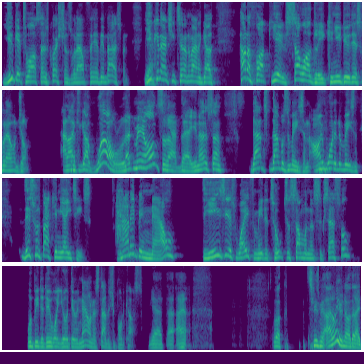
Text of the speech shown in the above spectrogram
You get to ask those questions without fear of embarrassment. Yeah. You can actually turn around and go, How the fuck you, so ugly, can you do this with Elton John? And I could go, well, let me answer that there, you know? So that's that was the reason. I wanted a reason. This was back in the 80s. Had it been now, the easiest way for me to talk to someone that's successful would be to do what you're doing now and establish a podcast. Yeah. I, I look, excuse me, I don't even know that I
